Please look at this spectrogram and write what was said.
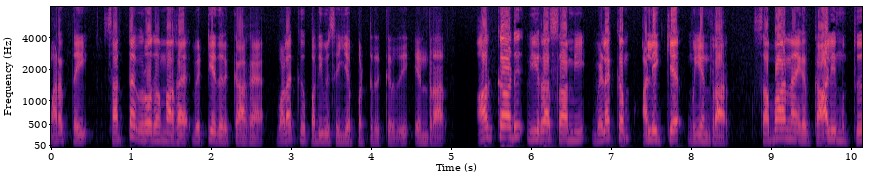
மரத்தை சட்டவிரோதமாக வெட்டியதற்காக வழக்கு பதிவு செய்யப்பட்டிருக்கிறது என்றார். ஆற்காடு வீராசாமி விளக்கம் அளிக்க முயன்றார். சபாநாயகர் காளிமுத்து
